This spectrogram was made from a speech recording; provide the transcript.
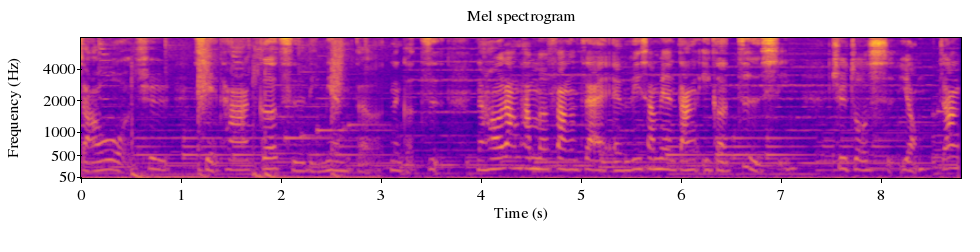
找我去写他歌词里面的那个字，然后让他们放在 MV 上面当一个字形。去做使用，这样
